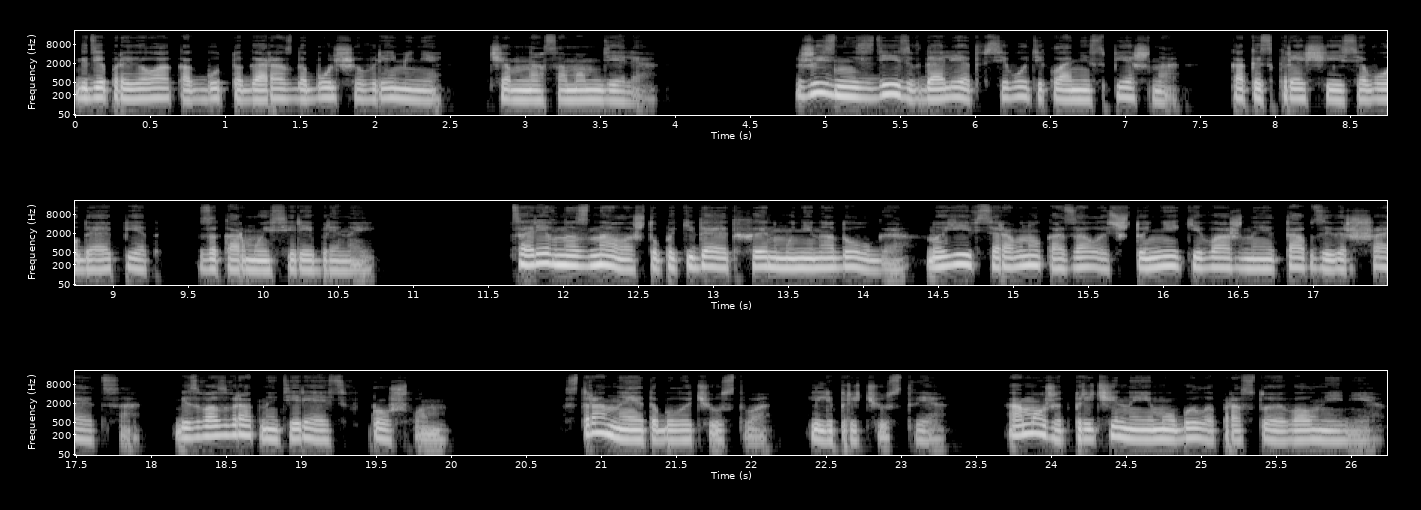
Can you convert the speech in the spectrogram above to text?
где провела как будто гораздо больше времени, чем на самом деле. Жизнь здесь, вдали от всего, текла неспешно, как искрящиеся воды опет за кормой серебряной. Царевна знала, что покидает Хэнму ненадолго, но ей все равно казалось, что некий важный этап завершается, безвозвратно теряясь в прошлом. Странное это было чувство или предчувствие, а может, причиной ему было простое волнение.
